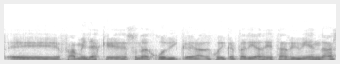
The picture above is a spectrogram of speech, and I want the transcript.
eh, familias que son adjudic- adjudicatarias de estas viviendas?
